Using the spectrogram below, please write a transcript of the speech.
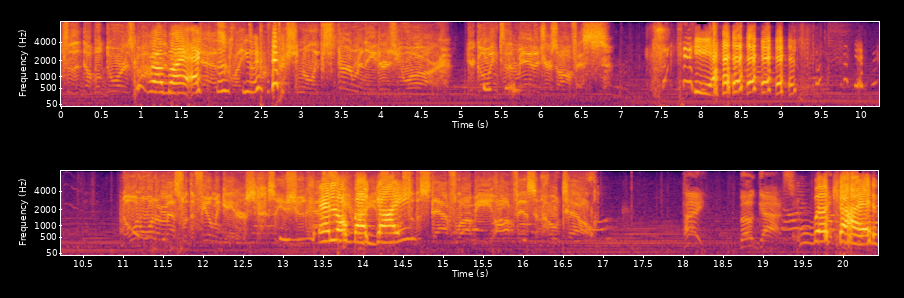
to the double doors From my main ex's desk like professional exterminators you are. You're going to the manager's office. yes. No one want to mess with the fumigators, so you should have Hello, bug in guy. most of the staff lobby, office, and hotel. Hey, bug guys. But guys,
